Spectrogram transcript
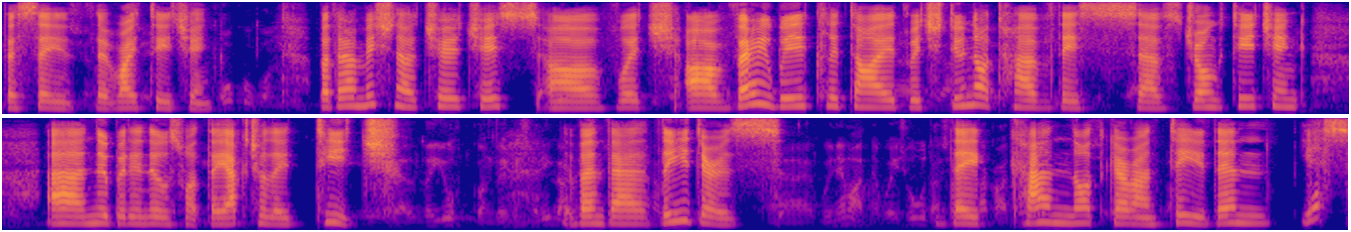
the same the right teaching. But there are missional churches uh, which are very weakly tied, which do not have this uh, strong teaching. Uh, nobody knows what they actually teach. When the leaders they cannot guarantee, then yes,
